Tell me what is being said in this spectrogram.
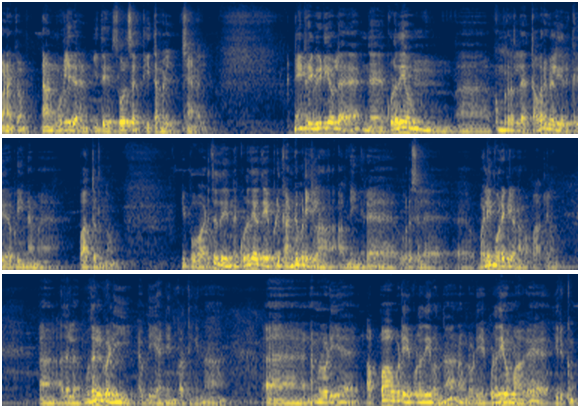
வணக்கம். நான் முரளிதரன். இது சோல் சக்தி தமிழ் சேனல். நேற்றைய வீடியோவில் இந்த குலதெய்வம் கும்புறதுல தவறுகள் இருக்குது அப்படின்னு நம்ம பார்த்துருந்தோம். இப்போது அடுத்தது இந்த குலதெய்வத்தை எப்படி கண்டுபிடிக்கலாம் அப்படிங்கிற ஒரு சில வழிமுறைகளை நம்ம பார்க்கலாம். அதில் முதல் வழி அப்படி அப்படின்னு பார்த்தீங்கன்னா நம்மளுடைய அப்பாவுடைய குலதெய்வம் தான் நம்மளுடைய குலதெய்வமாக இருக்கும்.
